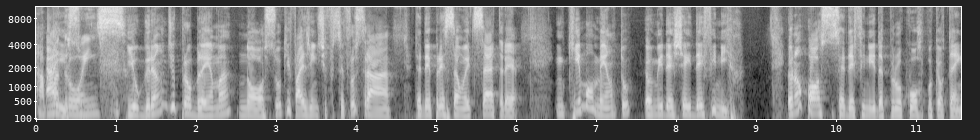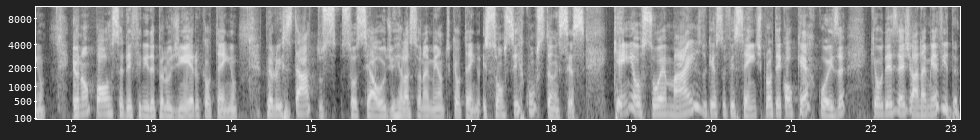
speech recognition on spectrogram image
a, a padrões. Isso. E o grande problema nosso que faz a gente se frustrar, ter depressão, etc, é em que momento eu me deixei definir? Eu não posso ser definida pelo corpo que eu tenho. Eu não posso ser definida pelo dinheiro que eu tenho, pelo status social ou de relacionamento que eu tenho. Isso são circunstâncias. Quem eu sou é mais do que suficiente para eu ter qualquer coisa que eu desejar na minha vida.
